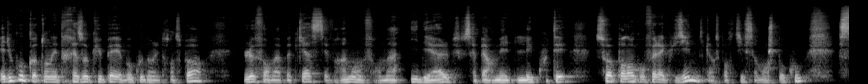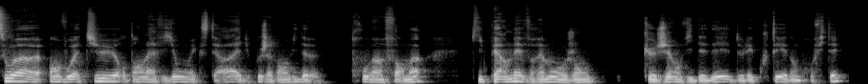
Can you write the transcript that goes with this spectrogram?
Et du coup, quand on est très occupé et beaucoup dans les transports, le format podcast, c'est vraiment un format idéal parce que ça permet de l'écouter, soit pendant qu'on fait la cuisine, parce qu'un sportif, ça mange beaucoup, soit en voiture, dans l'avion, etc. Et du coup, j'avais envie de trouver un format qui permet vraiment aux gens que j'ai envie d'aider de l'écouter et d'en profiter.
